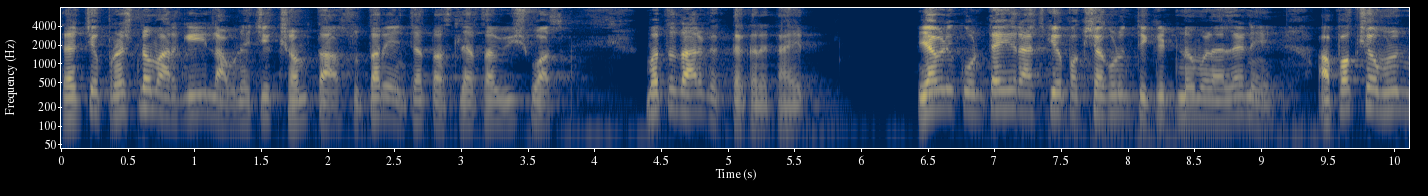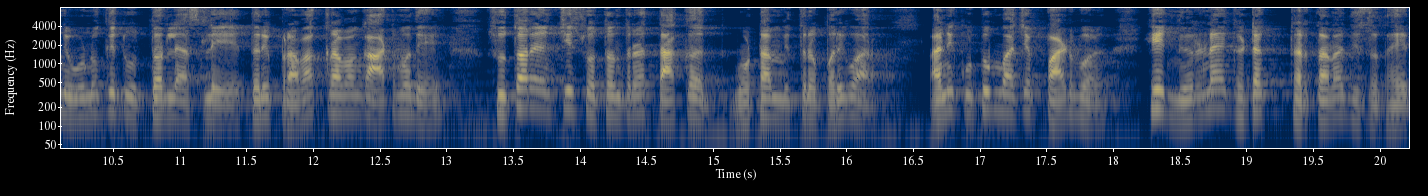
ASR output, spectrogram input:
त्यांचे प्रश्न मार्गी लावण्याची क्षमता सुतार यांच्यात असल्याचा विश्वास मतदार व्यक्त करीत आहेत. यावेळी कोणत्याही राजकीय पक्षाकडून तिकीट न मिळाल्याने अपक्ष म्हणून निवडणुकीत उतरले असले तरी प्रभाग क्रमांक आठमध्ये सुतार यांची स्वतंत्र ताकद मोठा मित्र परिवार आणि कुटुंबाचे पाठबळ हे निर्णायक घटक ठरताना दिसत आहेत.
